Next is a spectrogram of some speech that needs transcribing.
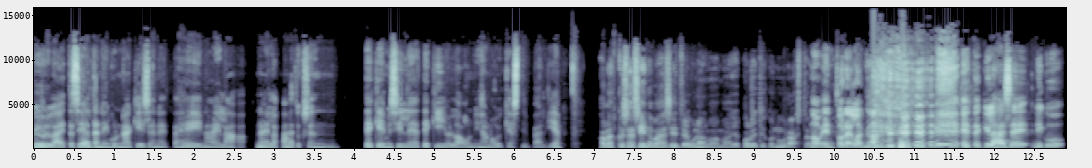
Kyllä, että sieltä niin kuin näki sen, että hei, näillä, näillä päätöksen tekemisillä ja tekijöillä on ihan oikeasti väliä. Alatko sä siinä vaiheessa itse unelmoimaan ja poliitikon urasta? No en todellakaan. Niin. että kyllähän se niin kuin,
